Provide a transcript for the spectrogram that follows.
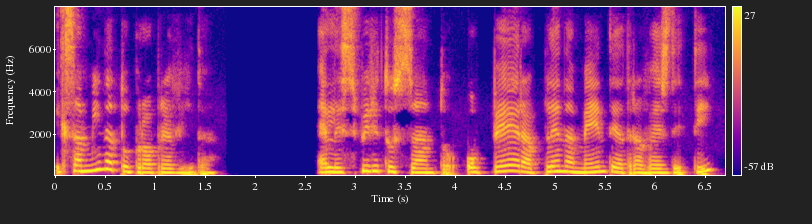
Examina tu propia vida. ¿El Espíritu Santo opera plenamente a través de ti?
